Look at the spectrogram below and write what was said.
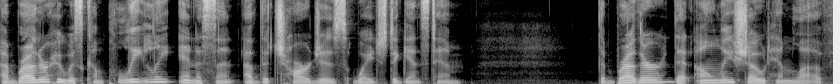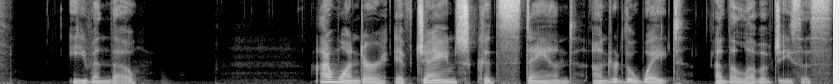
A brother who was completely innocent of the charges waged against him. The brother that only showed him love, even though. I wonder if James could stand under the weight of the love of Jesus.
